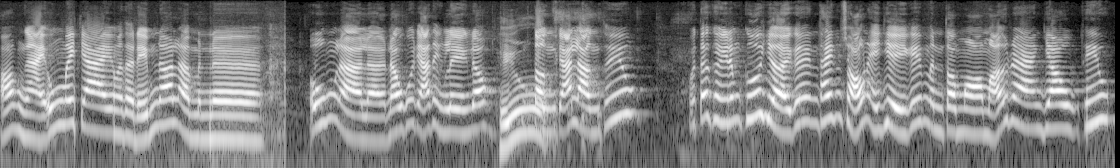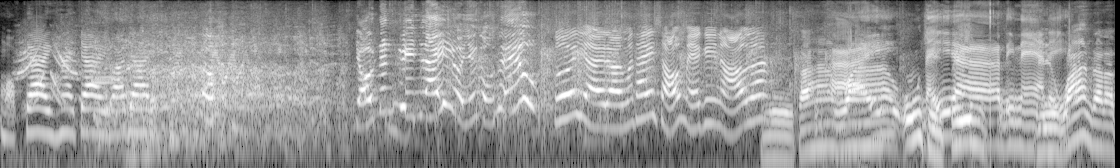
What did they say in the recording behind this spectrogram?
đó một ngày uống mấy chai mà thời điểm đó là mình ờ, uống là là đâu có trả tiền liền đâu. Thiếu. Từng trả lần thiếu. Tới khi đám cưới về cái thấy cái sổ này gì cái mình tò mò mở ra ăn dâu thiếu một chai hai chai ba chai. Trời đến khi lấy rồi vẫn còn thiếu. Cưới về rồi mới thấy sổ mẹ ghi nợ á. Người ta qua uống xì tin à, đi nè, nhiều quá ra là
